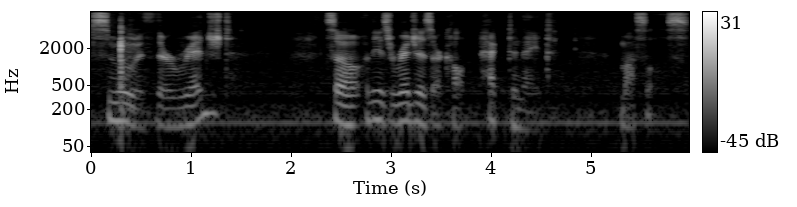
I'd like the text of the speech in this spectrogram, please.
smooth, they're ridged. So these ridges are called pectinate muscles.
